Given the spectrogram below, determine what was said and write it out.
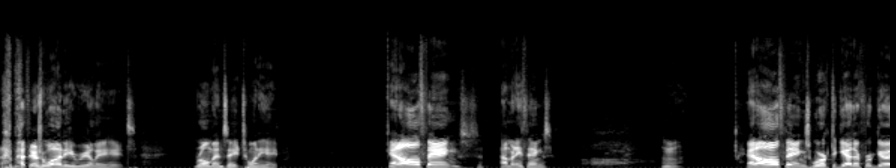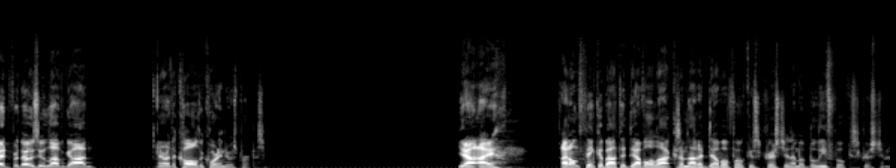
but there's one he really hates. Romans 8:28. And all things, how many things? Hmm. And all things work together for good for those who love God and are the called according to his purpose. You know, I I don't think about the devil a lot because I'm not a devil-focused Christian. I'm a belief-focused Christian.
